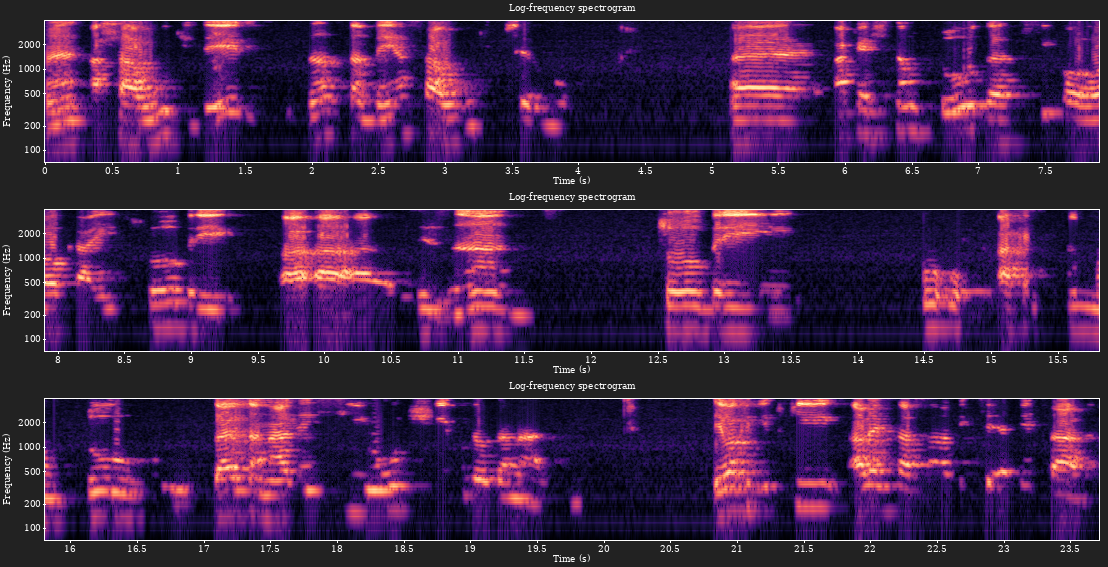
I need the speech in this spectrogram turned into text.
né, a saúde deles, dando também a saúde do ser humano. É, a questão toda se coloca aí sobre a, a, os exames, sobre o, a questão do da eutanásia em si, o tipo da eutanásia. Eu acredito que a legislação tem que ser repensada,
